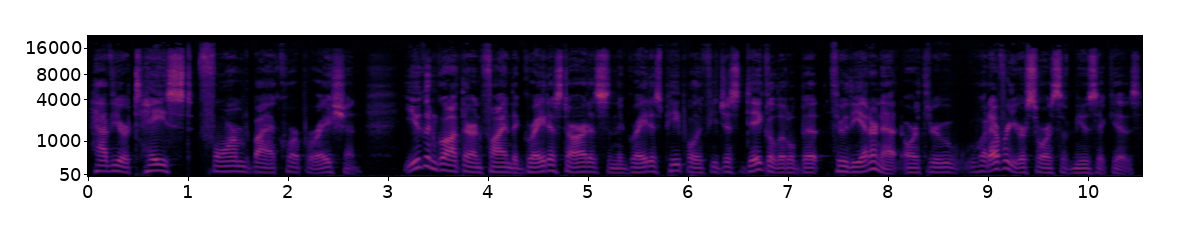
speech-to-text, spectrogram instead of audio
have your taste formed by a corporation you can go out there and find the greatest artists and the greatest people if you just dig a little bit through the internet or through whatever your source of music is.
